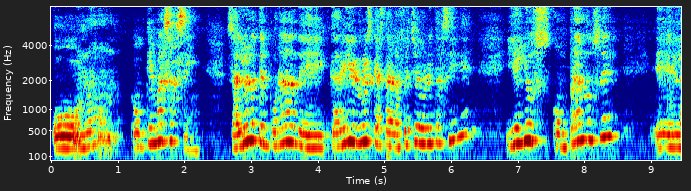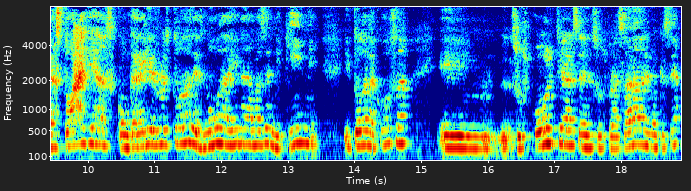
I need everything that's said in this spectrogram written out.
O no, o qué más hacen Salió la temporada de Kareli Ruiz que hasta la fecha de ahorita sigue y ellos comprándose eh, las toallas con Kareli Ruiz toda desnuda ahí nada más en bikini y toda la cosa, en sus colchas, en sus frazadas, en lo que sea.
